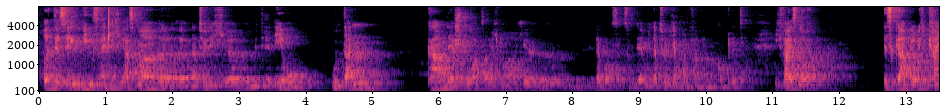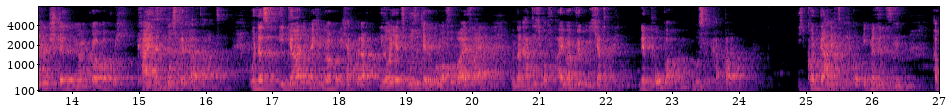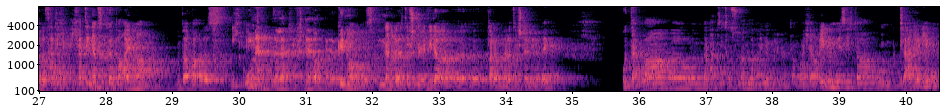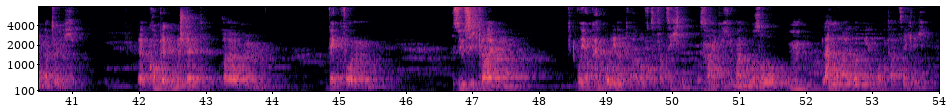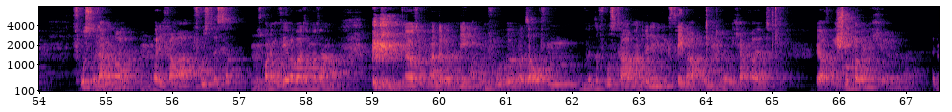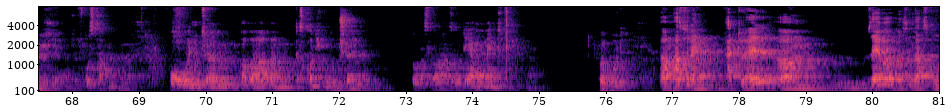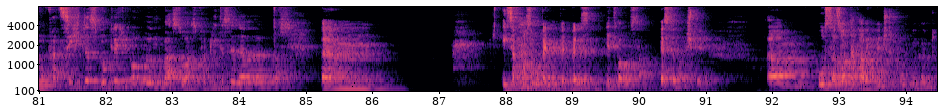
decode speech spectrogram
Und deswegen ging es eigentlich erstmal äh, natürlich äh, mit Ernährung und dann kam der Sport, sag ich mal, hier äh, in der Box dazu, der mich natürlich am Anfang immer komplett ich weiß noch, es gab, glaube ich, keine Stelle in meinem Körper, wo ich keinen Muskelkater hatte. Und das, egal in welchem Körper, ich habe gedacht, so, jetzt muss es ja irgendwann mal vorbei sein. Und dann hatte ich auf einmal wirklich, ich hatte eine Pobacken-Muskelkater. Ich konnte gar nichts mehr, ich konnte nicht mehr sitzen. Aber das hatte ich, ich hatte den ganzen Körper einmal und dann war alles nicht gut. Ging dann relativ schnell auch wieder weg. Genau, das ging dann relativ schnell wieder, äh, war dann relativ schnell wieder weg. Und dann war, äh, dann hat sich das so langsam eingependelt. Dann war ich ja regelmäßig da und klar, die Ernährung natürlich äh, komplett umgestellt. Ähm, weg von Süßigkeiten, wo ich auch kein Problem hatte, darauf zu verzichten. Das war mhm. eigentlich immer nur so mh, hm, Langeweile bei mir auch tatsächlich. Frust und Langeweile, mhm. weil ich war Frustesser, mhm. muss man ja fairerweise mal sagen. Naja, also andere nehmen ab und oder saufen, wenn sie Frust haben, andere nehmen extrem ab und äh, ich habe halt ja, ich schnucker, wenn ich, äh, wenn ich äh, Frust habe. Ne? Und, ähm, aber ähm, das konnte ich gut umstellen. So, das war so der Moment. Voll gut. Ähm, hast du denn aktuell ähm, selber, dass du sagst, du verzichtest wirklich auf irgendwas? Du hast, verbietest dir selber irgendwas? Ähm, ich sag mal so, wenn, wenn es jetzt war Ostern, beste Beispiel. Ähm, Ostersonntag habe ich mir ein Stück Kuchen gegönnt.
